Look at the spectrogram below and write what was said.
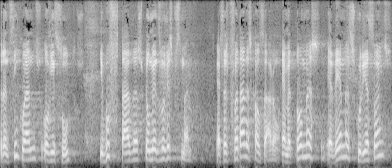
durante cinco anos, houve insultos e bufetadas pelo menos uma vez por semana. Estas bufetadas causaram hematomas, edemas, escoriações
